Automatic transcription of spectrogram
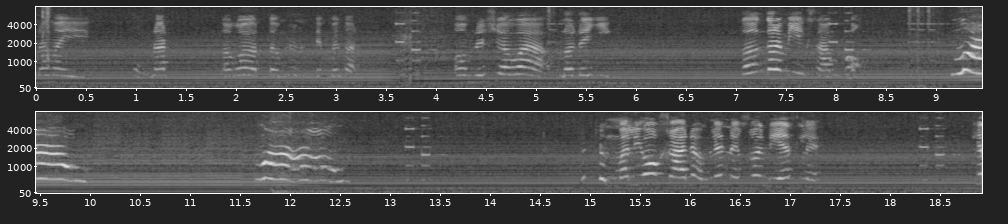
ได้มาอีกหกนัดแล้ว ก็เติมให้มันเต็มไปก่อนออมได้เชื่อว่าเราได้ยิงแล้วก็จะมีอีกสามกล่อง ว้าว ว้าวนึกถึงมาริโอคาร์ดผมเล่นในเครื่อง DS เลย แค่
